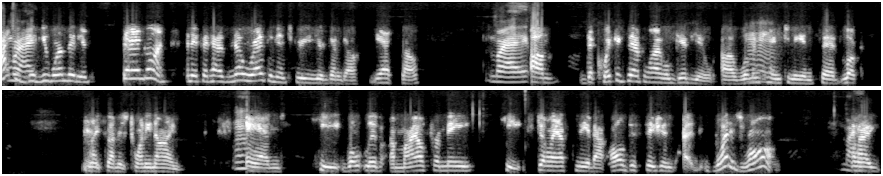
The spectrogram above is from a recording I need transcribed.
I can Right. give you one that is bang on. And if it has no resonance for you, you're gonna go, Yes, so. right. Um, the quick example I will give you a woman Mhm. came to me and said, Look, my son is 29 Mhm. and he won't live a mile from me. He still asks me about all decisions. Uh, What is wrong? And. I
